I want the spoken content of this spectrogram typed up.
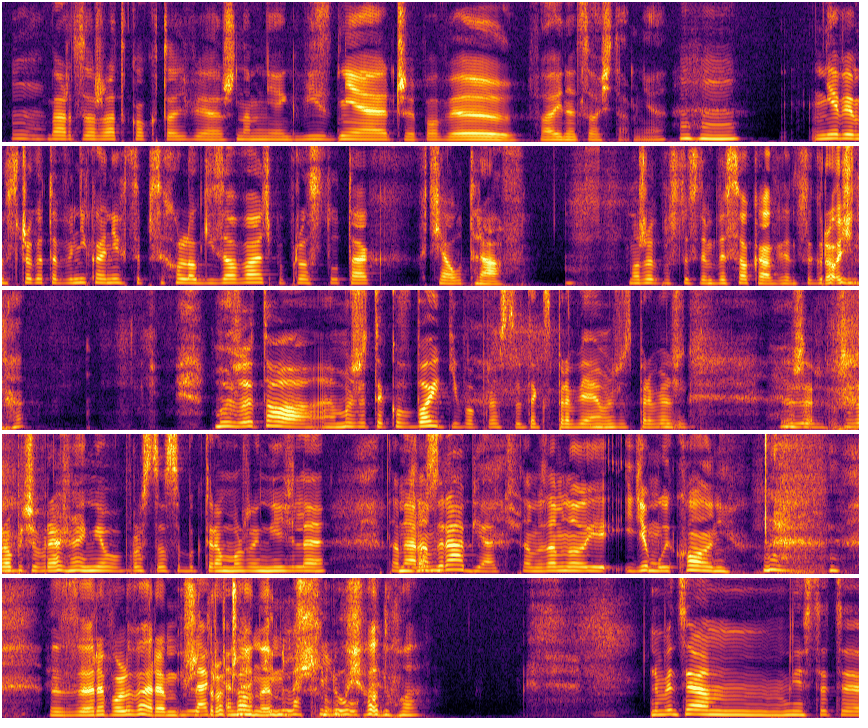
Mm. Bardzo rzadko ktoś, wiesz, na mnie gwizdnie, czy powie "E, fajne coś tam, nie? Mhm. Nie wiem z czego to wynika, nie chcę psychologizować, po prostu tak chciał traf. Może po prostu jestem wysoka, więc groźna. Może to, a może te kowbojki po prostu tak sprawiają, że sprawiasz, że, że robisz wrażenie po prostu osoby, która może nieźle Tam, narozrabiać. tam za mną je- idzie mój koń z rewolwerem przytroczonym u Luke. siodła. No więc ja mam niestety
